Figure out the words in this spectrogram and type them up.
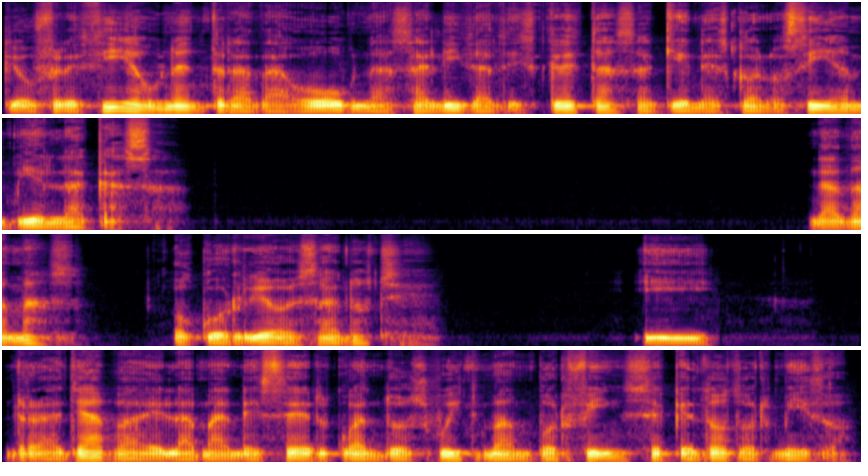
que ofrecía una entrada o una salida discretas a quienes conocían bien la casa. Nada más ocurrió esa noche. Y rayaba el amanecer cuando Sweetman por fin se quedó dormido.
